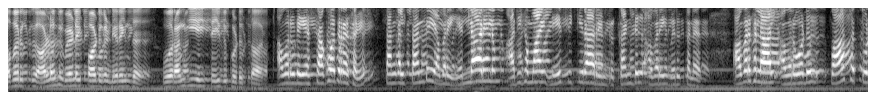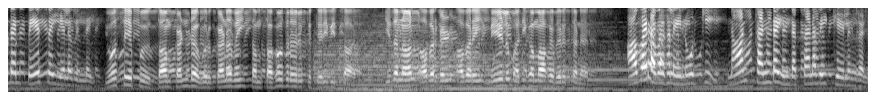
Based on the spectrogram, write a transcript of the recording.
அவருக்கு அழகு வேலைப்பாடுகள் நிறைந்த ஓர் அங்கியை செய்து கொடுத்தார். அவருடைய சகோதரர்கள் தங்கள் தந்தை அவரை எல்லாரிலும் அதிகமாய் நேசிக்கிறார் என்று கண்டு அவரை வெறுத்தனர். அவர்களால் அவரோடு பாசத்துடன் பேச இயலவில்லை. யோசேப்பு தாம் கண்ட ஒரு கனவை தம் சகோதரருக்கு தெரிவித்தார். இதனால் அவர்கள் அவரை மேலும் அதிகமாக வெறுத்தனர். அவர் அவர்களை நோக்கி நான் கண்ட இந்த கனவை கேளுங்கள்.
